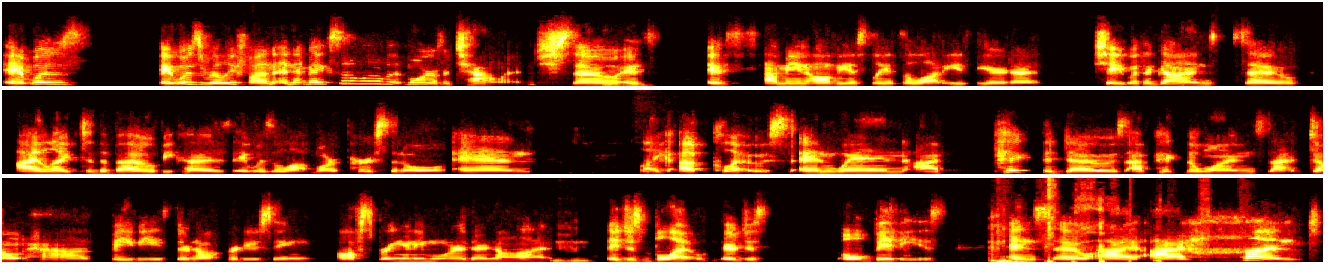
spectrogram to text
it was it was really fun, and it makes it a little bit more of a challenge. So Mhm. it's it's I mean, obviously it's a lot easier to shoot with a gun. So I liked the bow because it was a lot more personal and like up close. And when I pick the does, I pick the ones that don't have babies. They're not producing offspring anymore. They're not, Mhm. they just blow. They're just old biddies. And so I I hunt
